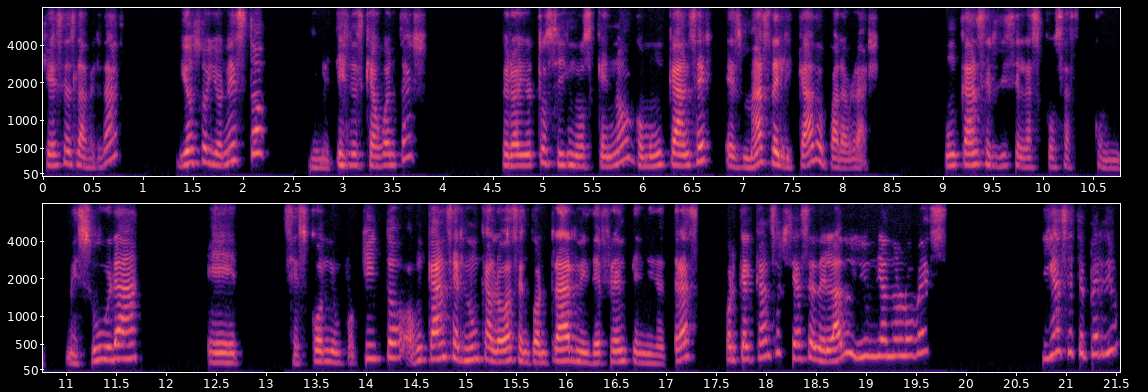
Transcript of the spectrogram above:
que esa es la verdad. Yo soy honesto y me tienes que aguantar pero hay otros signos que no, como un cáncer es más delicado para hablar. Un cáncer dice las cosas con mesura, eh, se esconde un poquito. Un cáncer nunca lo vas a encontrar ni de frente ni detrás, porque el cáncer se hace de lado y un día no lo ves. Y ya se te perdió.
